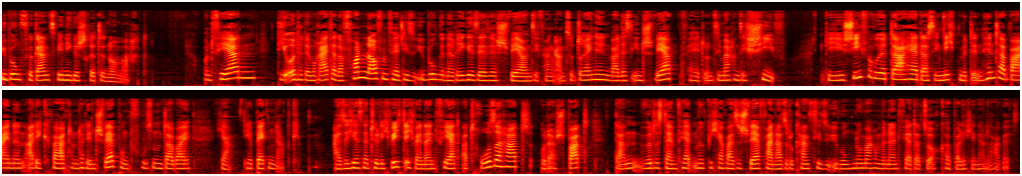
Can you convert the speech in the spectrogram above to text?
Übung für ganz wenige Schritte nur macht. Und Pferden, die unter dem Reiter davonlaufen, fällt diese Übung in der Regel sehr, sehr schwer und sie fangen an zu drängeln, weil es ihnen schwer fällt und sie machen sich schief. Die Schiefe rührt daher, dass sie nicht mit den Hinterbeinen adäquat unter den Schwerpunkt fußen und dabei, ja, ihr Becken abkippen. Also hier ist natürlich wichtig, wenn dein Pferd Arthrose hat oder Spatt, dann wird es deinem Pferd möglicherweise schwerfallen. Also du kannst diese Übung nur machen, wenn dein Pferd dazu auch körperlich in der Lage ist.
